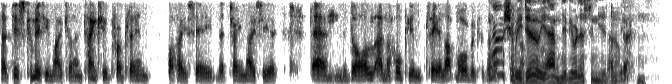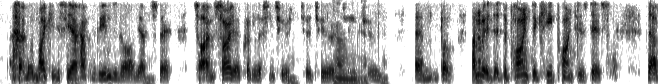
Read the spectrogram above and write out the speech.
that this committee, Michael, and thank you for playing what I say. That's very nice of. Um, the Dáil, and I hope you'll play a lot more because. No, sure we do. Yeah, if you were listening, you'd know. Yeah. Mm. well, Michael, you see, I happened to be in the Dáil yesterday, mm. so I'm sorry I couldn't listen to mm. to, to your. Um, to, yeah, yeah. Um, but anyway, the, the point, the key point is this: that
